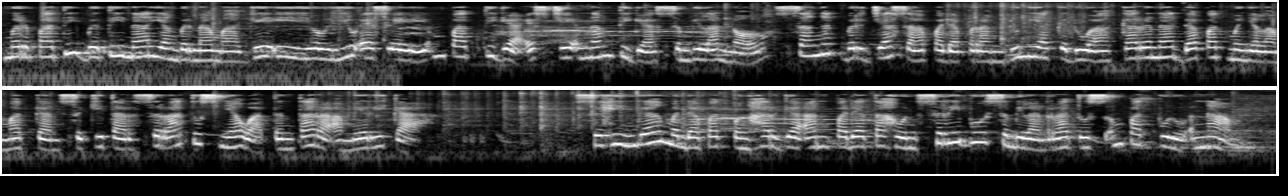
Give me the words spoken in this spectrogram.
Merpati betina yang bernama GIO USA 43 SC6390 sangat berjasa pada Perang Dunia Kedua karena dapat menyelamatkan sekitar 100 nyawa tentara Amerika. Sehingga mendapat penghargaan pada tahun 1946.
